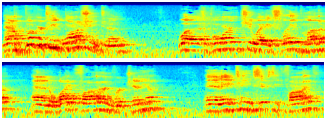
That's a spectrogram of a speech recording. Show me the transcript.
Now, Booker T. Washington was born to a slave mother and a white father in Virginia in 1865.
